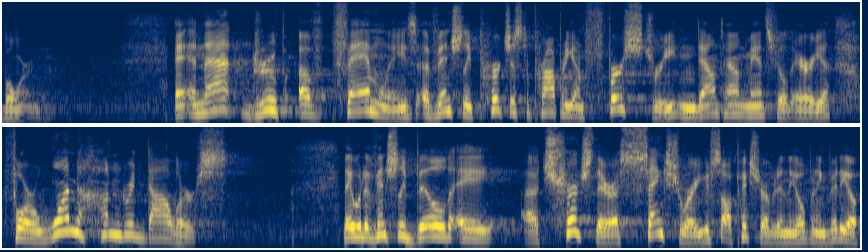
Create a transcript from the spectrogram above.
born. And that group of families eventually purchased a property on First Street in downtown Mansfield area for $100. They would eventually build a, a church there, a sanctuary. You saw a picture of it in the opening video.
